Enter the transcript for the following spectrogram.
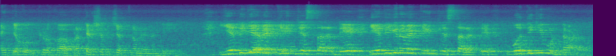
అయితే ఇక్కడ ఒక ప్రత్యక్షత చెప్తున్నాం నేనండి ఎదిగే వ్యక్తి ఏం చేస్తాడంటే ఎదిగిన వ్యక్తి ఏం చేస్తాడంటే ఒదిగి ఉంటాడు.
